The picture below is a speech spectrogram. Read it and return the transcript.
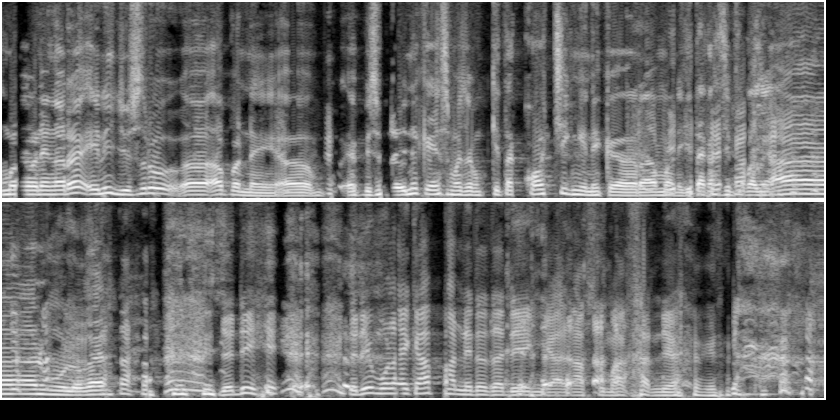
mulai mendengarnya ini justru eh, apa nih eh, episode ini kayak semacam kita coaching ini ke Rama nih kita kasih pertanyaan mulu kan. jadi jadi mulai kapan itu tadi nggak nafsu makannya?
